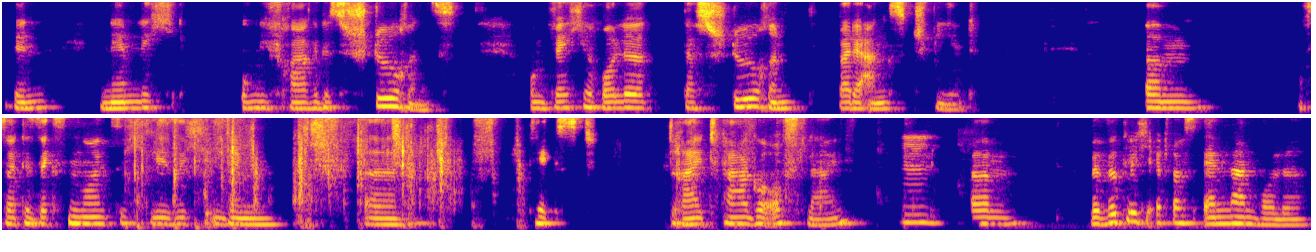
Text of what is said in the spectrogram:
bin, nämlich um die Frage des Störens und welche Rolle das Stören bei der Angst spielt. Ähm, auf Seite 96 lese ich in dem äh, Text drei Tage offline. Mhm. Ähm, wer wirklich etwas ändern wolle,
